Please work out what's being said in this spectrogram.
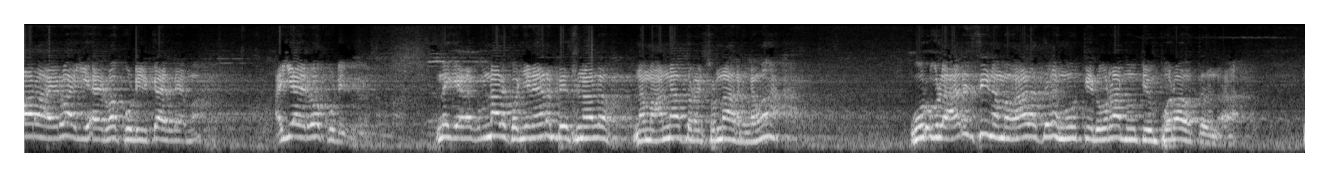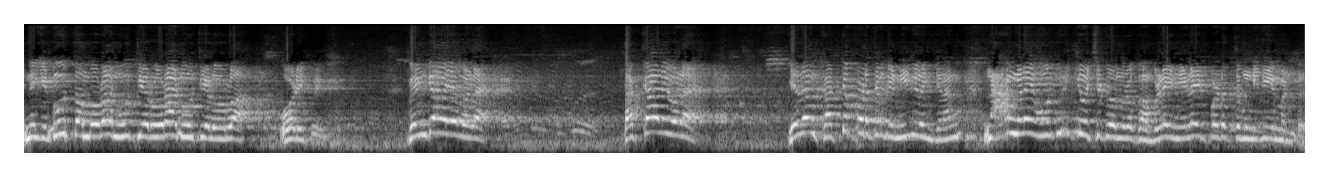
ஆறாயிரம் ரூபா ஐயாயிரம் ரூபா கூடியிருக்கா இல்லையாம்மா? ஐயாயிரம் ரூபா கூடியிருக்கு. இன்னைக்கு எனக்கு முன்னால் கொஞ்ச நேரம் பேசினாலும் நம்ம அண்ணாதுரை சொன்னார் இல்லவா ஒரு கிலோ அரிசி நம்ம காலத்தில் நூற்றி இருபது ரூபா நூற்றி முப்பது ரூபா விற்றுதுன்னா இன்னைக்கு நூற்றம்பது ரூபா நூற்றி அறுபது ரூபா நூற்றி எழுபது ரூபா ஓடி போயிடுச்சு வெங்காய விலை தக்காளி விலை எதோ கட்டுப்படுத்துறதுக்கு நிதி வச்சுனாங்க நாங்களே ஒதுக்கி வச்சுட்டு வந்திருக்கோம். விலை நிலைப்படுத்தும் நிதியம் என்று.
